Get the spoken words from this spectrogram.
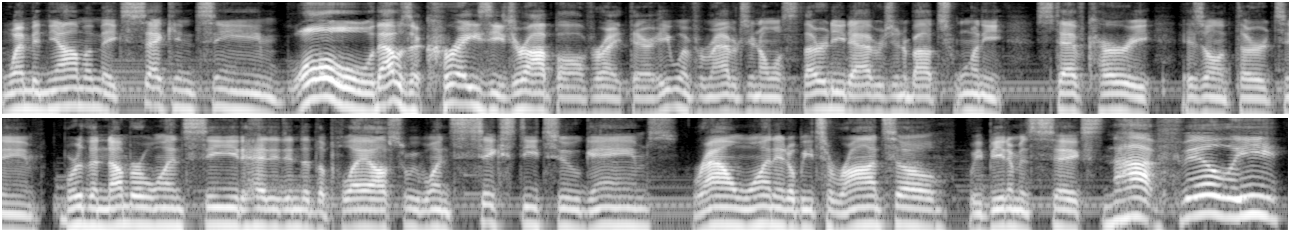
Wembanyama makes second team. Whoa, that was a crazy drop off right there. He went from averaging almost 30 to averaging about 20. Steph Curry is on third team. We're the number one seed headed into the playoffs. We won 62 games. Round one, it'll be Toronto. We beat them in six. Not Philly.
